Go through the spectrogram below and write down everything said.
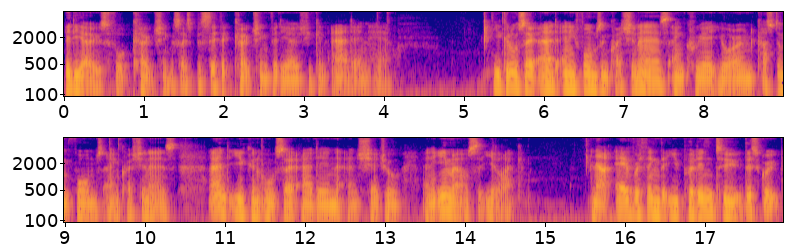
videos for coaching, so specific coaching videos you can add in here. You can also add any forms and questionnaires and create your own custom forms and questionnaires. And you can also add in and schedule any emails that you like. Now, everything that you put into this group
